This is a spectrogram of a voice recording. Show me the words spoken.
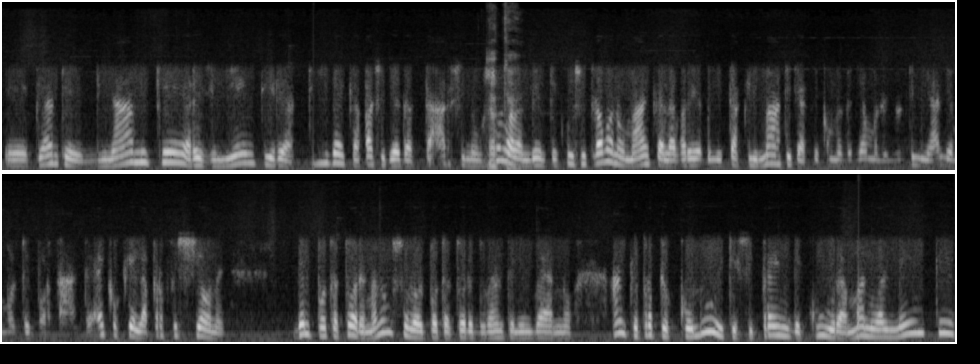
eh, piante dinamiche, resilienti, reattive, capaci di adattarsi non solo okay. all'ambiente in cui si trovano, ma anche alla variabilità climatica che come vediamo negli ultimi anni è molto importante. Ecco che la professione del potatore, ma non solo il potatore durante l'inverno, anche proprio colui che si prende cura manualmente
